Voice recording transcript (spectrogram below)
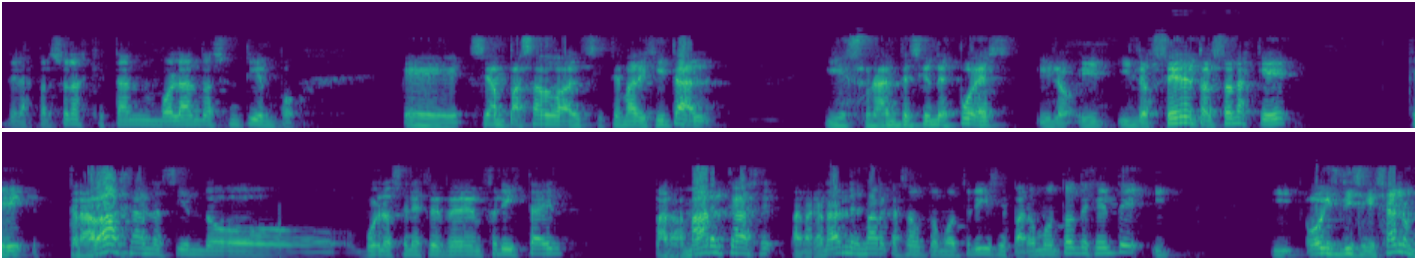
de las personas que están volando hace un tiempo eh, se han pasado al sistema digital, y es un antes y un después, y lo, y, lo sé de personas que, que trabajan haciendo vuelos en FPV en freestyle para marcas, para grandes marcas automotrices, para un montón de gente, y, hoy dice que ya no,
